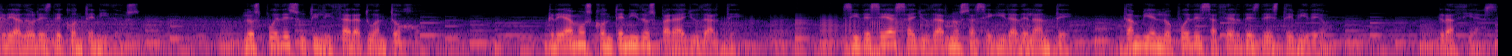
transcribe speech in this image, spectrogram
creadores de contenidos. Los puedes utilizar a tu antojo. Creamos contenidos para ayudarte. Si deseas ayudarnos a seguir adelante, también lo puedes hacer desde este vídeo. Gracias.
